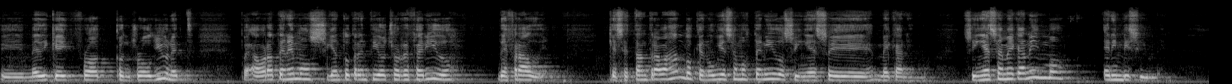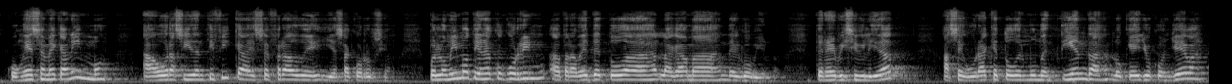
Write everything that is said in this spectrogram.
eh, Medicaid Fraud Control Unit, pues ahora tenemos 138 referidos de fraude que se están trabajando que no hubiésemos tenido sin ese mecanismo. Sin ese mecanismo era invisible. Con ese mecanismo ahora se identifica ese fraude y esa corrupción. Pues lo mismo tiene que ocurrir a través de toda la gama del gobierno. Tener visibilidad, asegurar que todo el mundo entienda lo que ello conlleva,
